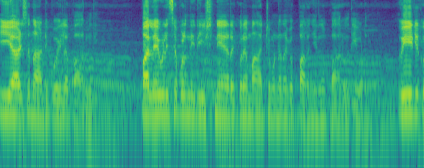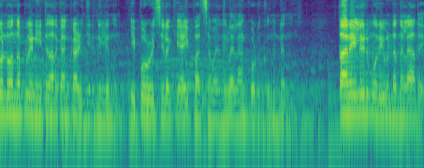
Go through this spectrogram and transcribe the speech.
ഈ ആഴ്ച നാട്ടിൽ പോയില്ല പാർവതി. പല്ലെ വിളിച്ചപ്പോൾ നിതീഷിനെ ഏറെക്കുറെ മാറ്റമുണ്ടെന്നൊക്കെ പറഞ്ഞിരുന്നു പാർവതിയോട്. വീട്ടിൽ കൊണ്ടുവന്നപ്പോൾ എണീറ്റ് നടക്കാൻ കഴിഞ്ഞിരുന്നില്ലെന്നും ഇപ്പോൾ ഒഴിച്ചിലൊക്കെയായി പച്ചമരുന്നുകളെല്ലാം കൊടുക്കുന്നുണ്ടെന്നും. തലയിലൊരു മുറിവുണ്ടെന്നല്ലാതെ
